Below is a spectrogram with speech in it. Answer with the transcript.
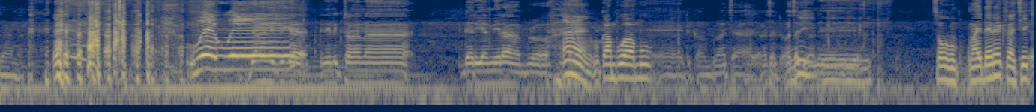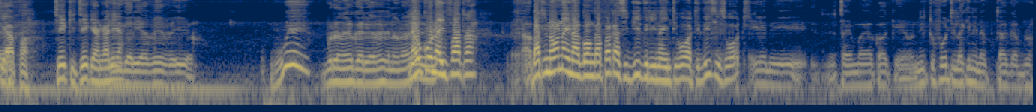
jana. Wewe nilikutana na gari ya miraa bro. Eh, ukaambua mu Eh, tukaambua acha acha acha nione so my director cheki hapa. Cheki cheki angalia. Gari ya veve hiyo. We! Bro na hiyo gari ya veve naona na huko unaifata but naona inagonga mpaka sijui 390 watt this is what? Hiyo ni timer ya kwake. Ni 240 lakini inapitaga bro.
